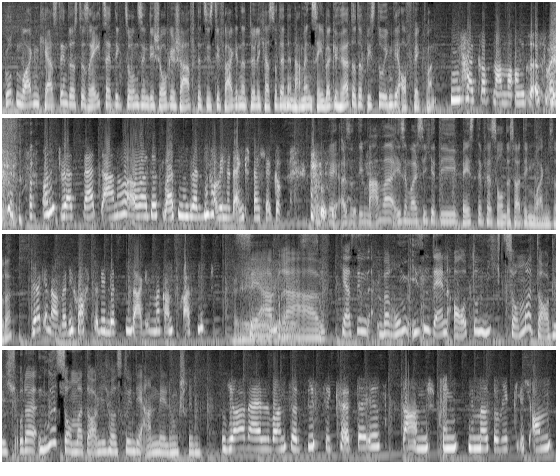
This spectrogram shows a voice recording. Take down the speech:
Guten Morgen, Kerstin. Du hast es rechtzeitig zu uns in die Show geschafft. Jetzt ist die Frage natürlich, hast du deinen Namen selber gehört oder bist du irgendwie aufgeweckt worden? Ich habe gerade Mama angerufen. Und wer zweit auch noch, aber das weiß ich nicht, weil den habe ich nicht eingespeichert gehabt. Okay, also die Mama ist einmal sicher die beste Person des heutigen Morgens, oder? Ja, genau, weil ich horche ja die letzten Tage immer ganz brav mit. Sehr brav. Kerstin, warum ist denn dein Auto nicht sommertauglich oder nur sommertauglich, hast du in die Anmeldung geschrieben? Ja, weil wenn es ein bisschen kälter ist, dann springt es nicht mehr so wirklich an.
